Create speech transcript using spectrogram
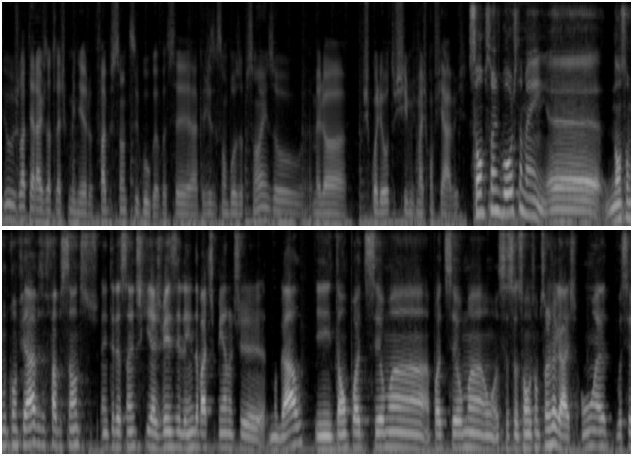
E os laterais do Atlético Mineiro, Fábio Santos e Guga, você acredita que são boas opções ou é melhor escolher outros times mais confiáveis? São opções boas também. É... Não são muito confiáveis. O Fábio Santos é interessante que às vezes ele ainda bate pênalti no Galo, e então pode ser uma. Pode ser uma. São, são opções legais. Um é você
